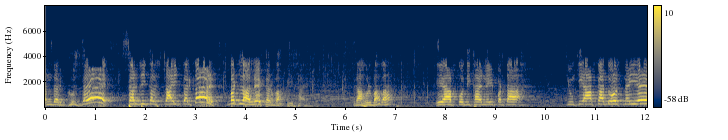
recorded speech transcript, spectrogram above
अंदर घुस गए सर्जिकल स्ट्राइक कर कर बदला लेकर वापिस आए। राहुल बाबा, ये आपको दिखाई नहीं पड़ता, क्योंकि आपका दोस्त नहीं है,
